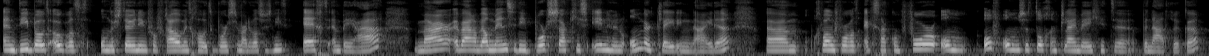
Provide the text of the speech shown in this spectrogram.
En die bood ook wat ondersteuning voor vrouwen met grote borsten. Maar dat was dus niet echt een BH. Maar er waren wel mensen die borstzakjes in hun onderkleding naaiden. Um, gewoon voor wat extra comfort. Om, of om ze toch een klein beetje te benadrukken.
